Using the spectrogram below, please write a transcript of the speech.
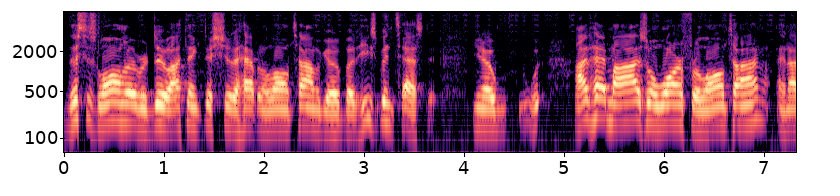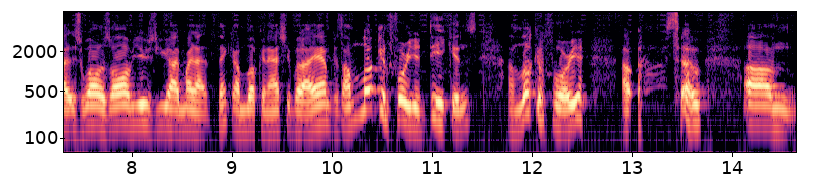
this is long overdue. I think this should have happened a long time ago, but he's been tested. You know, I've had my eyes on Warren for a long time, and I, as well as all of you, you guys might not think I'm looking at you, but I am because I'm looking for you, deacons. I'm looking for you. Uh, so, um,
